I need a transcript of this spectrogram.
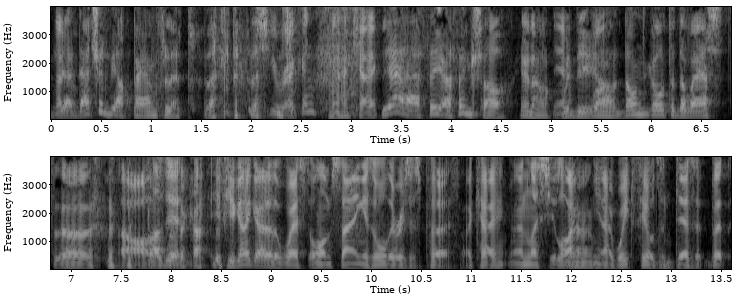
No yeah, problem. that should be a pamphlet. Like. You reckon? Okay. Yeah, I think I think so. You know, Yeah. with the you Well- know, don't go to the west uh, Oh, part yeah, of the country. if you're going to go to the west, all I'm saying is all there is is Perth, okay? Unless you like, Yeah. you know, wheat fields and desert. But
